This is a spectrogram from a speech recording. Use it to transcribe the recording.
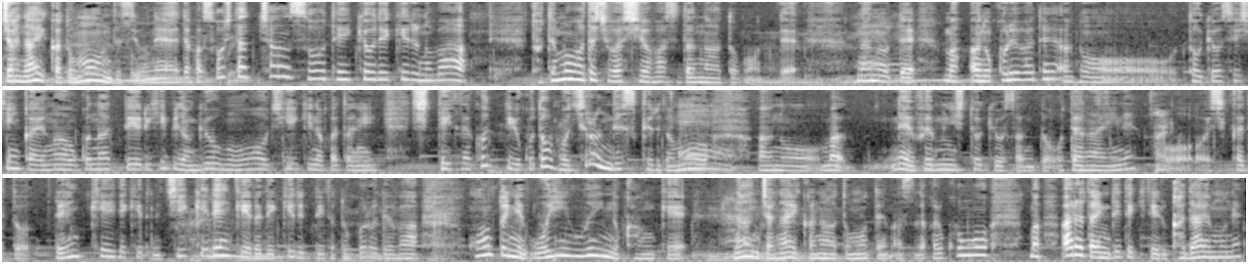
じゃないかと思うんですよね。だからそうしたチャンスを提供できるのはとても私は幸せだなと思って。なので、まあ、あのこれはねあの東京精神科医が行っている日々の業務を地域の方に知っていただくっていうことももちろんですけれども、ええ。あのまあね、FM 西東京さんとお互いにね、こうしっかりと連携できる、ね、地域連携ができるっていったところでは、本当にウィンウィンの関係なんじゃないかなと思っています。だから今後、まあ、新たに出てきている課題もね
